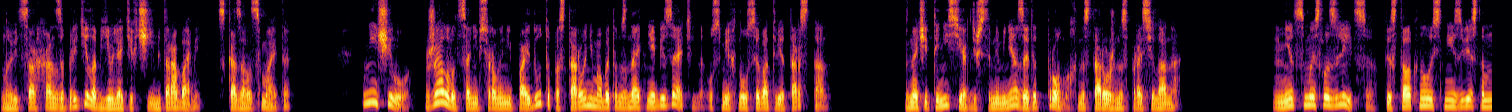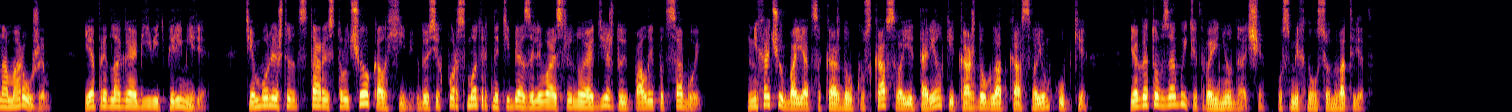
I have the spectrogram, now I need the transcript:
«Но ведь Сархан запретил объявлять их чьими-то рабами», – сказала Смайта. «Ничего, жаловаться они все равно не пойдут, а посторонним об этом знать не обязательно», – усмехнулся в ответ Арстан. «Значит, ты не сердишься на меня за этот промах?» – настороженно спросила она. «Нет смысла злиться. Ты столкнулась с неизвестным нам оружием. Я предлагаю объявить перемирие. Тем более, что этот старый стручок, алхимик, до сих пор смотрит на тебя, заливая слюной одежду и полы под собой. Не хочу бояться каждого куска в своей тарелке каждого глотка в своем кубке. Я готов забыть о твоей неудаче», — усмехнулся он в ответ.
